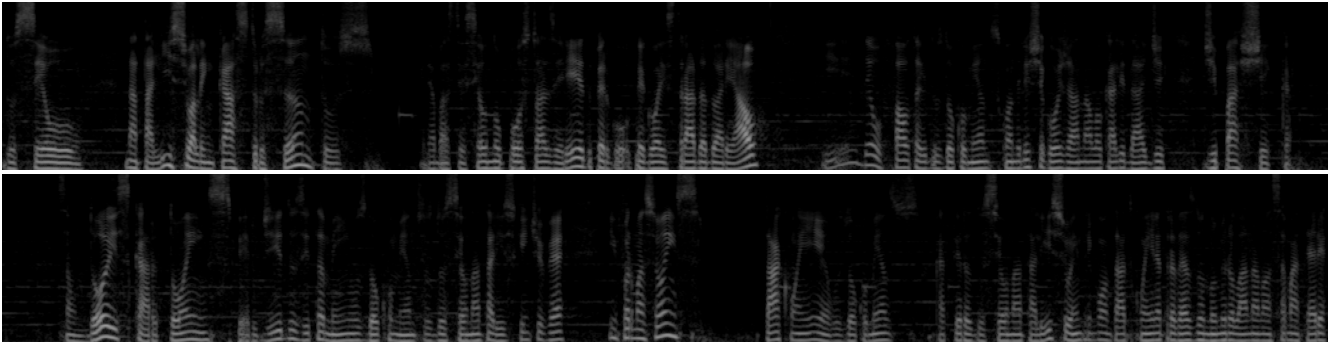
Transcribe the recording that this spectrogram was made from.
do seu natalício Alencastro Santos. Ele abasteceu no posto Azeredo, pegou, pegou a estrada do Areal e deu falta aí dos documentos quando ele chegou já na localidade de Pacheca. São dois cartões perdidos e também os documentos do seu natalício. Quem tiver informações, tá com aí os documentos, a carteira do seu natalício, entre em contato com ele através do número lá na nossa matéria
